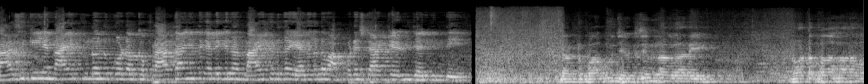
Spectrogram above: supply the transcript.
రాజకీయ నాయకులను కూడా ఒక ప్రాధాన్యత కలిగిన నాయకుడిగా ఎదగడం అప్పుడే స్టార్ట్ చేయడం జరిగింది. డాక్టర్ బాబు జగజీవనరావు గారి నూట పదహారవ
